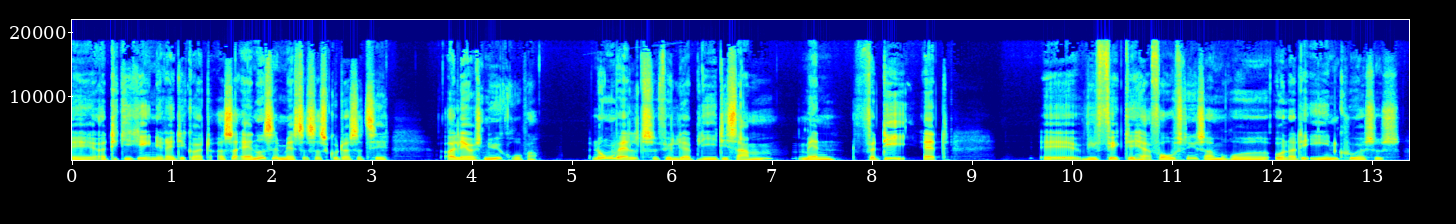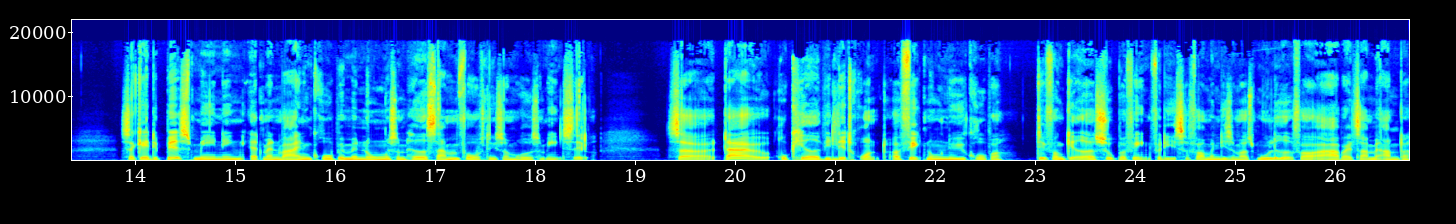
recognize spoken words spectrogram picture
øh, og det gik egentlig rigtig godt. Og så andet semester, så skulle der så til at laves nye grupper. Nogle valgte selvfølgelig at blive de samme, men fordi at øh, vi fik det her forskningsområde under det ene kursus, så gav det bedst mening, at man var i en gruppe med nogen, som havde samme forskningsområde som en selv. Så der rokerede vi lidt rundt og fik nogle nye grupper. Det fungerede super fint, fordi så får man ligesom også mulighed for at arbejde sammen med andre.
